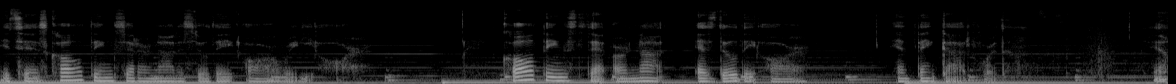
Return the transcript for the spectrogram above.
It says, "Call things that are not as though they already are. Call things that are not as though they are, and thank God for them." Yeah.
